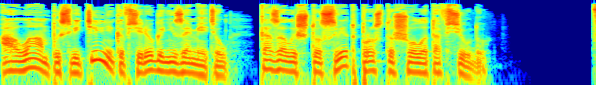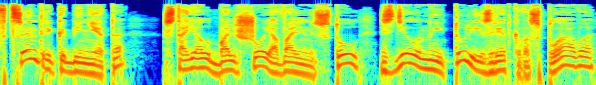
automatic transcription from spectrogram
а лампы светильников Серега не заметил. Казалось, что свет просто шел отовсюду. В центре кабинета – стоял большой овальный стол, сделанный то ли из редкого сплава,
